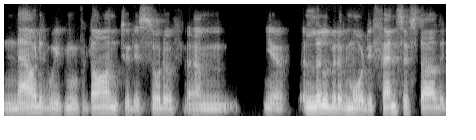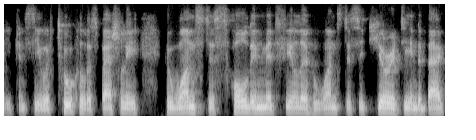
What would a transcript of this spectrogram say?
Now that we've moved on to this sort of um, you know a little bit of more defensive style that you can see with Tuchel, especially who wants this holding midfielder, who wants the security in the back.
